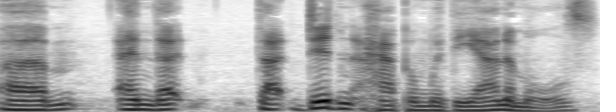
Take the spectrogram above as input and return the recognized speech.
um, and that that didn't happen with the animals.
